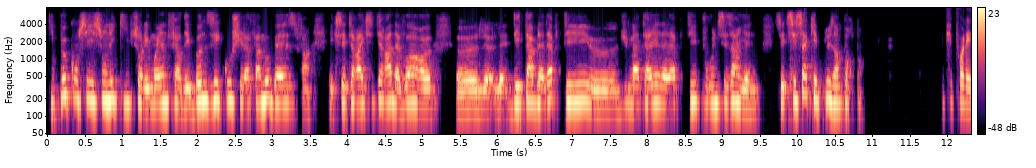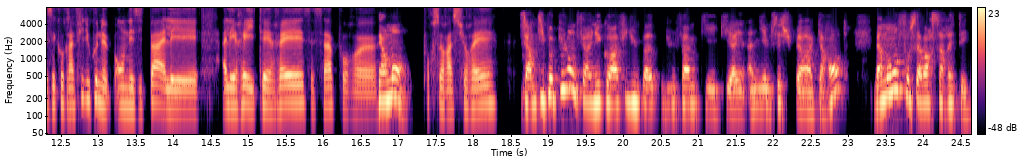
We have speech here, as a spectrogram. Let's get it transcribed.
qui peut conseiller son équipe sur les moyens de faire des bonnes échos chez la femme obèse, enfin, etc., etc., d'avoir euh, euh, des tables adaptées, du matériel adapté pour une césarienne. C'est ça qui est plus important. Et puis pour les échographies, du coup, on n'hésite pas à les, à les réitérer, c'est ça, pour, Clairement. pour se rassurer? C'est un petit peu plus long de faire une échographie d'une femme qui, a un IMC supérieur à 40, mais à un moment, il faut savoir s'arrêter.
